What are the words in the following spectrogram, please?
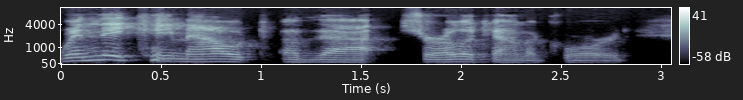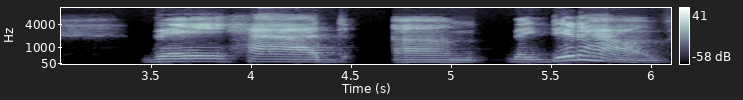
when they came out of that Charlottetown Accord, they had, um, they did have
